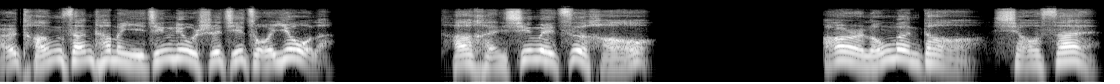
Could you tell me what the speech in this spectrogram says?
而唐三他们已经六十级左右了，他很欣慰自豪。二龙问道：“小三，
